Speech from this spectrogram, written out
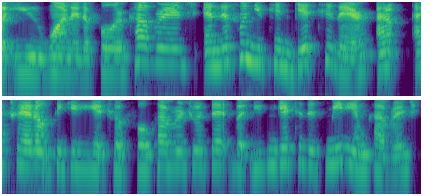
but you wanted a fuller coverage. And this one you can get to there. I don't actually I don't think you can get to a full coverage with it, but you can get to this medium coverage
